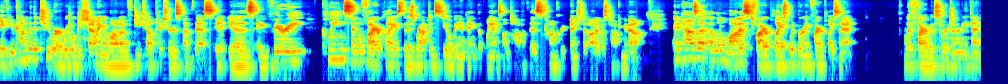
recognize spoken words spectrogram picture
If you come to the tour, we will be showing a lot of detailed pictures of this. It is a very clean, simple fireplace that is wrapped in steel banding that lands on top of this concrete bench that Ada was talking about. And it has a, a little modest fireplace, wood burning fireplace in it with firewood storage underneath it.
